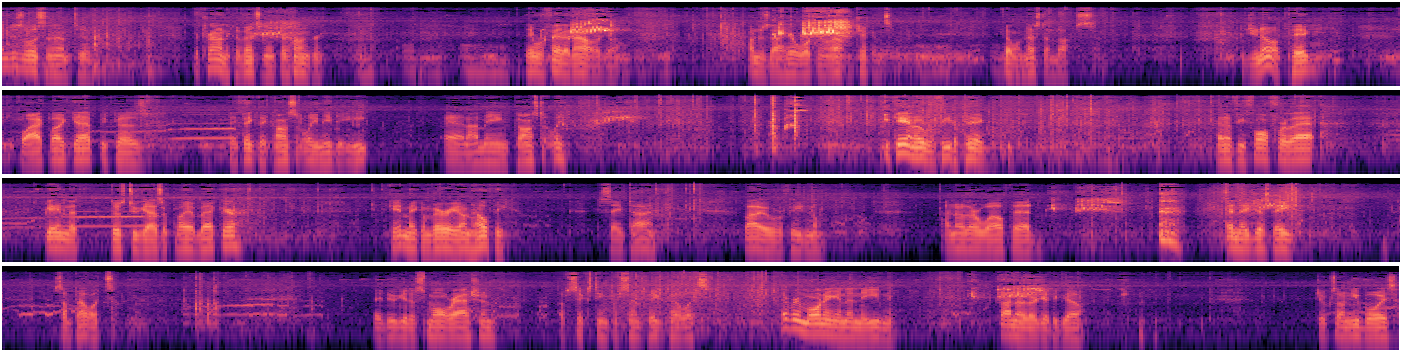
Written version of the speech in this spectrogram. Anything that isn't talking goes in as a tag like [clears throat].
Man, just listen to them too. They're trying to convince me that they're hungry. They were fed an hour ago. I'm just out here working around chickens, filling nesting boxes. Did you know a pig will act like that because they think they constantly need to eat? And I mean constantly. You can't overfeed a pig. And if you fall for that game that those two guys are playing back there, Can't make them very unhealthy to save time by overfeeding them. I know they're well fed [clears throat] and they just ate some pellets. They do get a small ration of 16% pig pellets every morning and in the evening. So I know they're good to go. [laughs] Joke's on you, boys.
